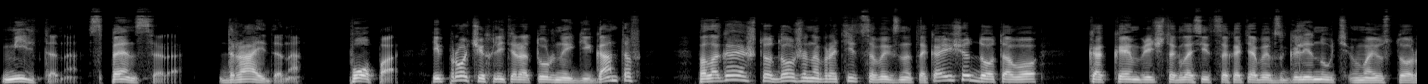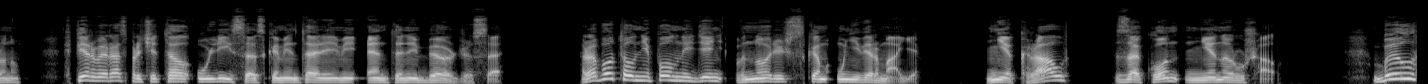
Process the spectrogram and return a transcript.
Мильтона, Спенсера, Драйдена, Попа и прочих литературных гигантов, полагая, что должен обратиться в их знатока еще до того, как Кембридж согласится хотя бы взглянуть в мою сторону. В первый раз прочитал Улиса с комментариями Энтони Бёрджеса. Работал неполный день в Норриджском универмаге. Не крал, закон не нарушал. Был,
